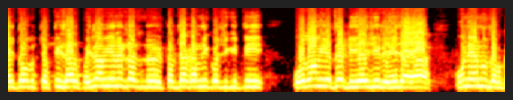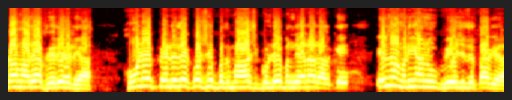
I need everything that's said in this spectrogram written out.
ਅੱਜ ਤੋਂ 34 ਸਾਲ ਪਹਿਲਾਂ ਵੀ ਇਹਨੇ ਕਬਜ਼ਾ ਕਰਨ ਦੀ ਕੋਸ਼ਿਸ਼ ਕੀਤੀ ਉਦੋਂ ਵੀ ਇੱਥੇ ਡੀਆਈਜੀ ਰੇਂਜ ਆਇਆ ਉਹਨੇ ਇਹਨੂੰ ਦਬਕਾ ਮਾਰਿਆ ਫੇਰ ਹਟਿਆ। ਹੁਣ ਇਹ ਪਿੰਡ ਦੇ ਕੁਝ ਬਦਮਾਸ਼ ਗੁੰਡੇ ਬੰਦਿਆਂ ਨਾਲ ਰਲ ਕੇ ਇਹਨਾਂ ਮੜੀਆਂ ਨੂੰ ਵੇਚ ਦਿੱਤਾ ਗਿਆ।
